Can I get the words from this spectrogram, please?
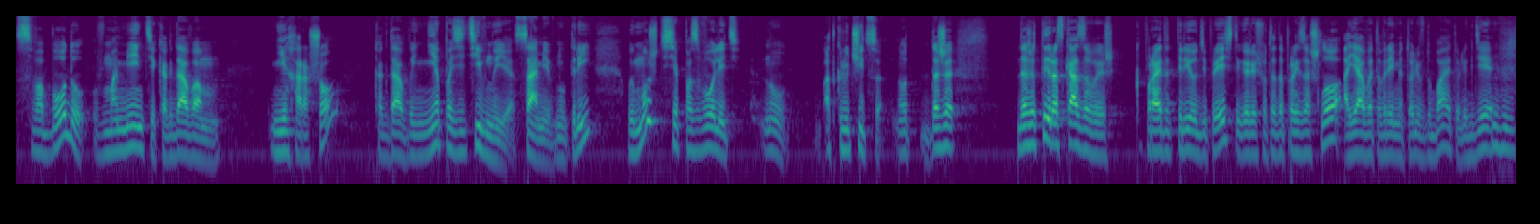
свободу в моменте, когда вам нехорошо, когда вы не позитивные сами внутри, вы можете себе позволить ну, отключиться? Вот даже, даже ты рассказываешь про этот период депрессии, ты говоришь, вот это произошло, а я в это время то ли в Дубае, то ли где, Мгм.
